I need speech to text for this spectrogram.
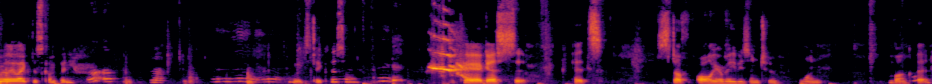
I really like this company. Let's take this one. Okay, I guess it's stuff all your babies into one bunk bed.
